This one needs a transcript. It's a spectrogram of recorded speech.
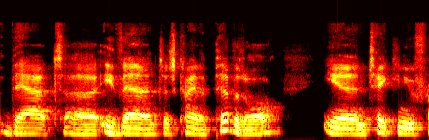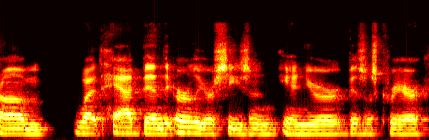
that uh, event as kind of pivotal in taking you from what had been the earlier season in your business career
